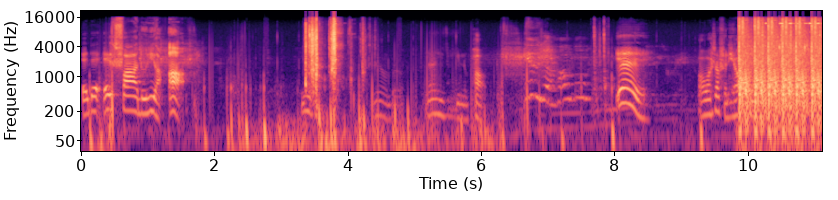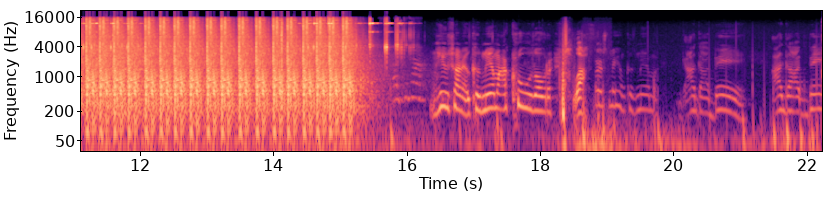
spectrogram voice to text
And that X5 dude, he a op. He now, bro. Now he's getting popped. He was a humble. Yeah. Oh, watch out for the hell. He was trying to, cause me and my crew was over there. Well, I first met him cause me and my, I got banned. I got banned.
